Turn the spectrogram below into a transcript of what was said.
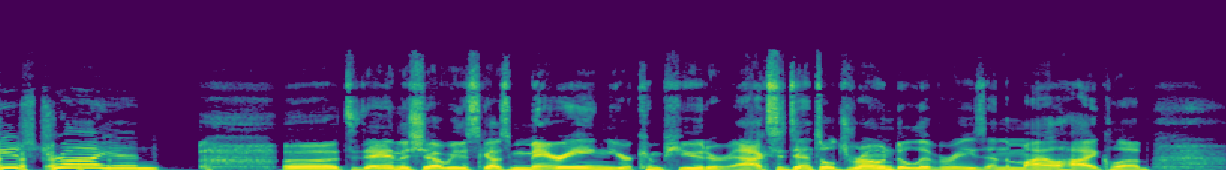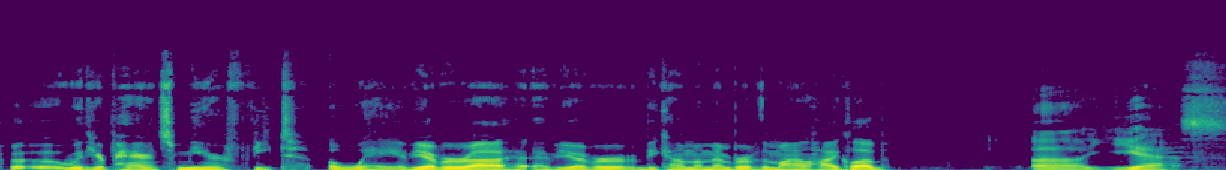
he's trying. Uh, today in the show, we discuss marrying your computer, accidental drone deliveries, and the Mile High Club uh, with your parents mere feet away. Have you ever uh, have you ever become a member of the Mile High Club? Uh, yes.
